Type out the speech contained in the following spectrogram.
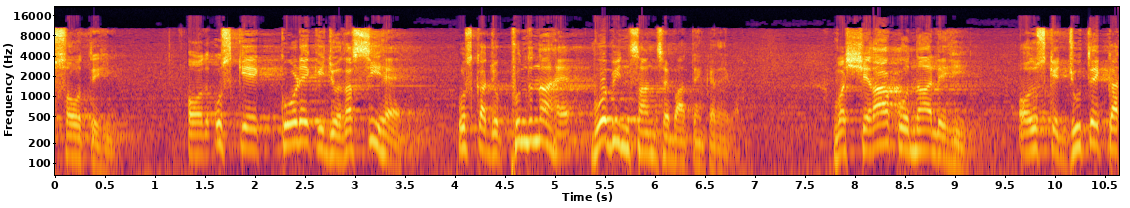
सोते ही और उसके कोड़े की जो रस्सी है, उसका जो फुंदना है, वो भी इंसान से बातें करेगा। वह शरा को ना ले ही, और उसके जूते का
